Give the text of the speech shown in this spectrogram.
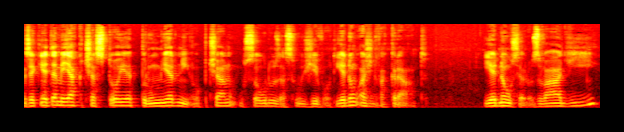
řekněte mi, jak často je průměrný občan u soudu za svůj život. Jednou až dvakrát. Jednou se rozvádí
